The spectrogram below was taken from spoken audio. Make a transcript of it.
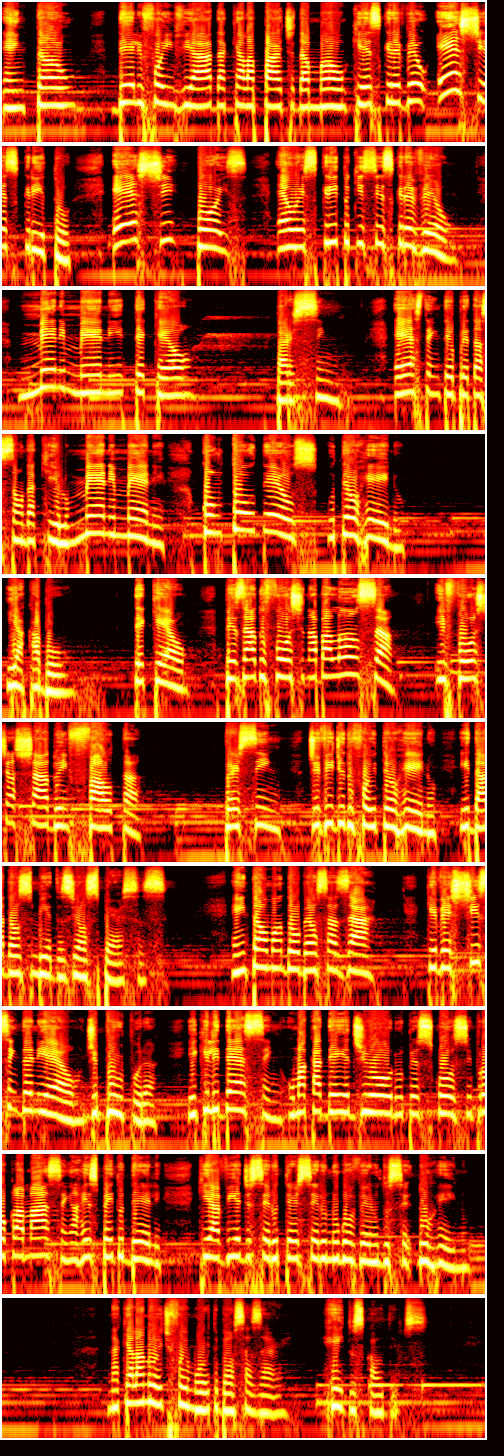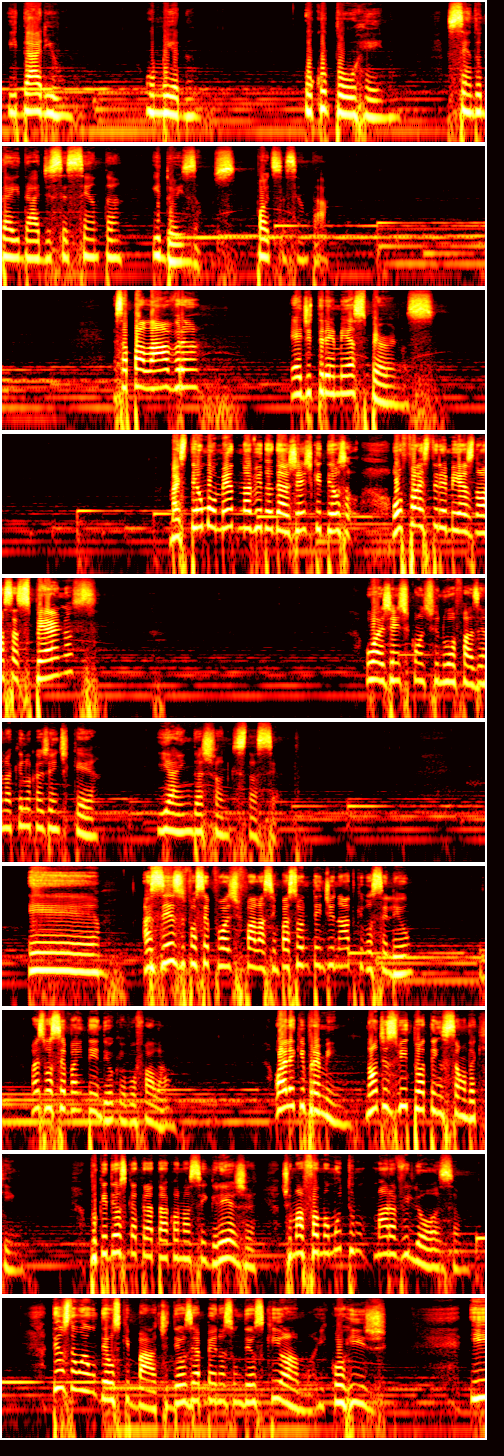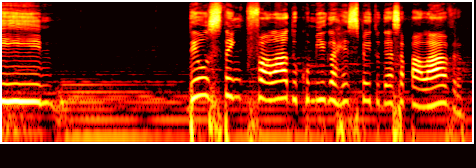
Então, dele foi enviada aquela parte da mão que escreveu este escrito. Este, pois, é o escrito que se escreveu. Mene, mene, tekel, parsim. Esta é a interpretação daquilo. Mene, mene. Contou Deus o teu reino e acabou. Tekel, pesado foste na balança e foste achado em falta. Persim, dividido foi o teu reino e dado aos medos e aos persas. Então mandou Belsazar que vestissem Daniel de púrpura e que lhe dessem uma cadeia de ouro no pescoço e proclamassem a respeito dele que havia de ser o terceiro no governo do, do reino. Naquela noite foi morto Belsazar, rei dos caldeus, e Dario, o medo, ocupou o reino, sendo da idade de 62 anos. Pode se sentar. Essa palavra é de tremer as pernas. Mas tem um momento na vida da gente que Deus ou faz tremer as nossas pernas, ou a gente continua fazendo aquilo que a gente quer e ainda achando que está certo. É, às vezes você pode falar assim, pastor, não entendi nada que você leu, mas você vai entender o que eu vou falar. Olha aqui para mim, não desvie tua atenção daqui, porque Deus quer tratar com a nossa igreja de uma forma muito maravilhosa. Deus não é um Deus que bate, Deus é apenas um Deus que ama e corrige. E Deus tem falado comigo a respeito dessa palavra.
